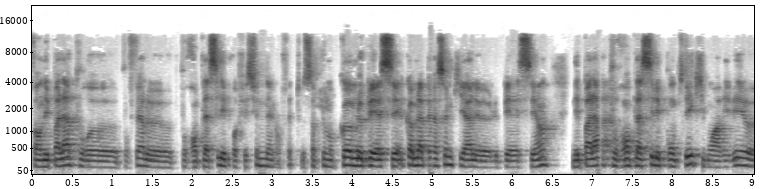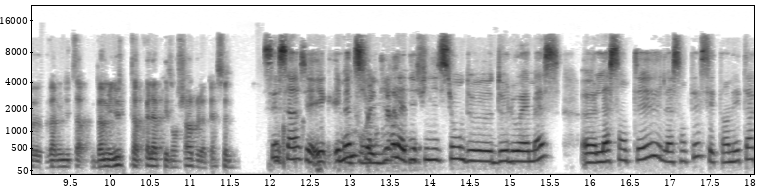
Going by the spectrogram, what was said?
Enfin, on n'est pas là pour euh, pour faire le pour remplacer les professionnels en fait, tout simplement. Comme le PSC, comme la personne qui a le, le PSC1 n'est pas là pour remplacer les pompiers qui vont arriver 20 euh, minutes 20 minutes après la prise en charge de la personne. C'est ça. Et, même si on prend la définition de, de l'OMS, euh, la santé, la santé, c'est un état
